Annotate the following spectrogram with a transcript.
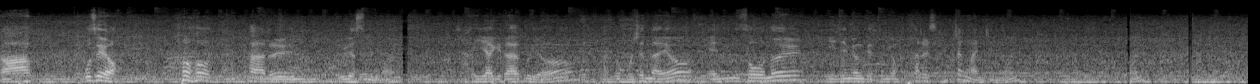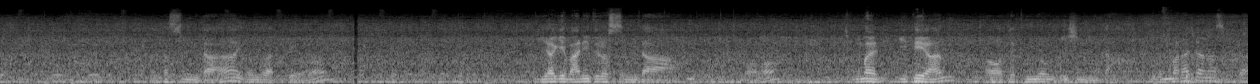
아 보세요. 칼을 올렸습니다. 자 이야기를 하고요. 방금 보셨나요? 왼손을 이재명 대통령 팔을 살짝 만지는 반갑습니다. 이런 것 같아요. 이야기 많이 들었습니다. 뭐 정말 위대한 어, 대통령이십니다. 이런 말 하지 않았을까?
